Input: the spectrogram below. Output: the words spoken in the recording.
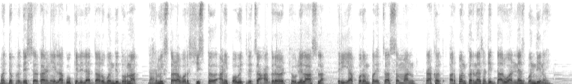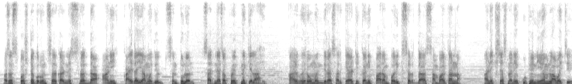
मध्य प्रदेश सरकारने लागू केलेल्या दारूबंदी धोरणात धार्मिक स्थळावर शिस्त आणि पवित्रेचा आग्रह ठेवलेला असला तरी या परंपरेचा सन्मान राखत अर्पण करण्यासाठी दारू आणण्यास बंदी नाही असं स्पष्ट करून सरकारने श्रद्धा आणि कायदा यामधील संतुलन साधण्याचा प्रयत्न केला आहे. काळभैरव मंदिरासारख्या ठिकाणी पारंपरिक श्रद्धा सांभाळताना अनेक शासनाने कुठे नियम लावायचे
